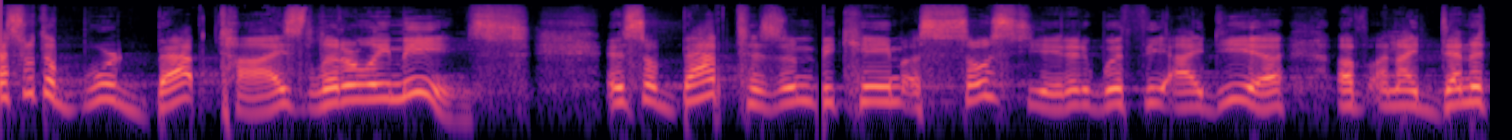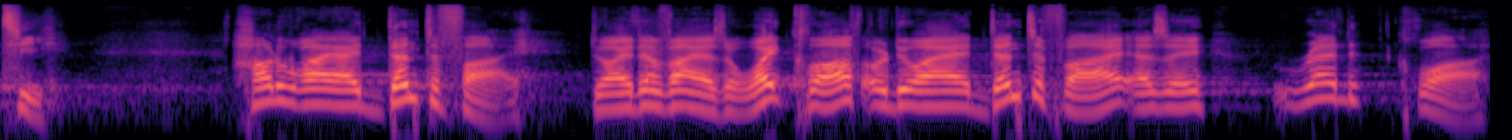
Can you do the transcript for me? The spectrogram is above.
That's what the word baptized literally means. And so baptism became associated with the idea of an identity. How do I identify? Do I identify as a white cloth or do I identify as a red cloth.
